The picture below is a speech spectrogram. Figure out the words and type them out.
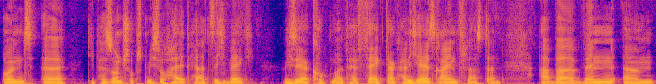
und äh, die Person schubst mich so halbherzig weg. Ich so, ja, guck mal, perfekt, da kann ich ja jetzt reinpflastern. Aber wenn, ähm,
